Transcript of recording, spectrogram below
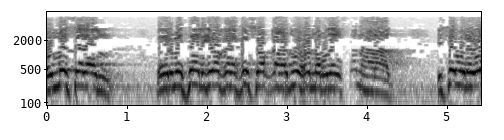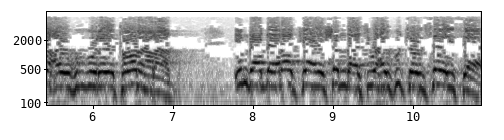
oo masalan mehermasaalkii oo kale ka soo qaad wuxuu noqday shan halaad isaguna waxa uu ku guuriyey toban halaad intaa dheeraadka ahe shantaasi waxay ku joogsanaysaa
